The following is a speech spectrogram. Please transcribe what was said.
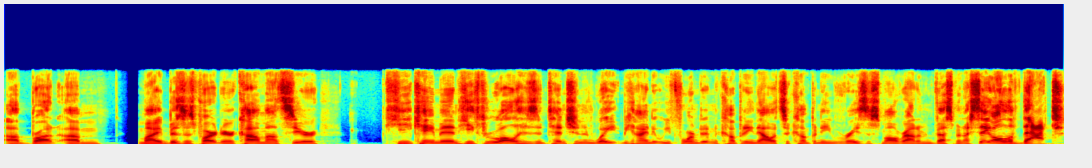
uh, brought um, my business partner, Kyle Mountsier. He came in, he threw all his intention and weight behind it. We formed it in a company. Now it's a company, we raised a small round of investment. I say all of that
